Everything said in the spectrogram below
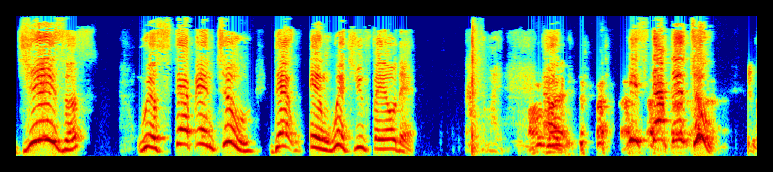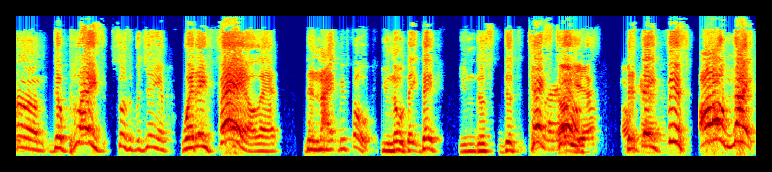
Jesus will step into that in which you failed at. All Now, he stepped into um, the place, Sister Virginia, where they failed at the night before. You know, they they you, the, the text Oh, tells yeah. us that they fished all night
